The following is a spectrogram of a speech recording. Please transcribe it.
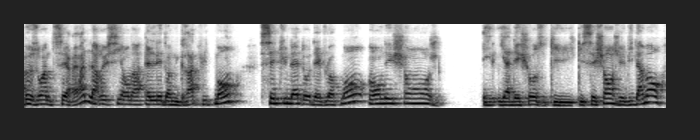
besoin de céréales, la Russie en a, elle les donne gratuitement. C'est une aide au développement. En échange, il y a des choses qui, s'échangent évidemment,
